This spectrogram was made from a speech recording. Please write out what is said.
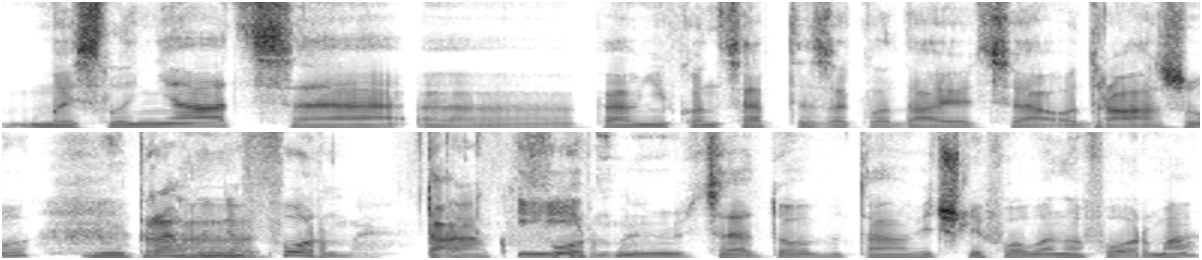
Мислення, це е, певні концепти закладаються одразу. Ну і прагнення е, форми. Так, так і форми. це та відшліфована форма.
